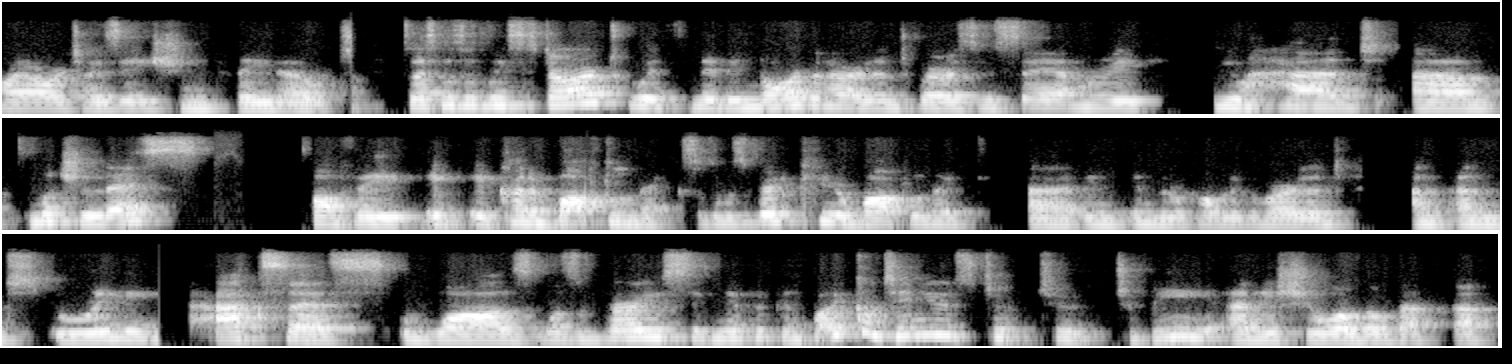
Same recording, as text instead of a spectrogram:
prioritization played out. So I suppose if we start with maybe Northern Ireland, where, as you say, Anne Maree, you had um, much less of a, a, a, kind of bottleneck. So there was a very clear bottleneck uh, in, in the Republic of Ireland, and, and really access was was very significant. But it continues to to to be an issue, although that that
